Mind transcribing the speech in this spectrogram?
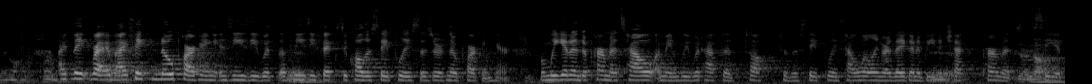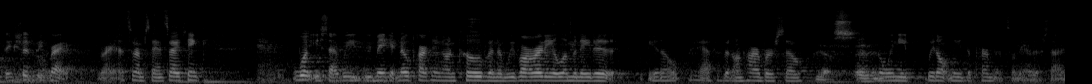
they don't have a permit. I think, right, but I think no parking is easy with, an easy fix to call the state police, says there's no parking here. When we get into permits, how, I mean, we would have to talk to the state police, how willing are they gonna be to Yeah. check permits to They're see not. if they should be, right, right, that's what I'm saying, so I think what you said, we, we make it no parking on Cove, and we've already eliminated, you know, half of it on Harbor, so, Yes. you know, And we need, we don't need the permits on the other side.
